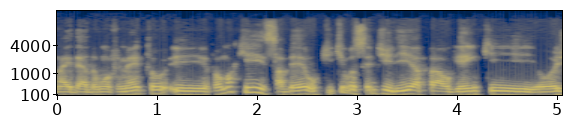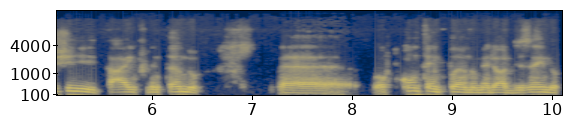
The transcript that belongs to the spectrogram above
na ideia do movimento e vamos aqui saber o que, que você diria para alguém que hoje está enfrentando, é, ou contemplando, melhor dizendo,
